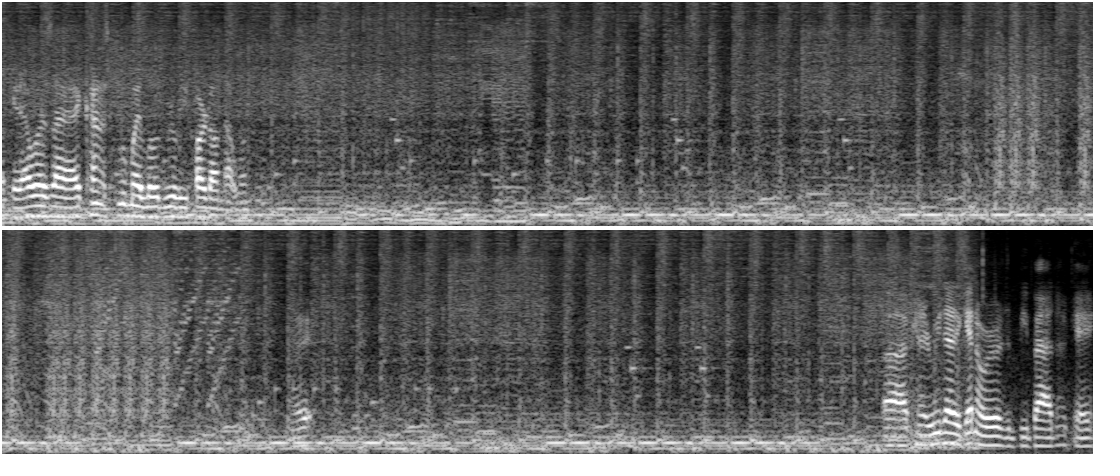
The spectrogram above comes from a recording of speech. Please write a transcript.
Okay, that was. I, I kind of blew my load really hard on that one. Uh, can I read that again or would it be bad? Okay.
